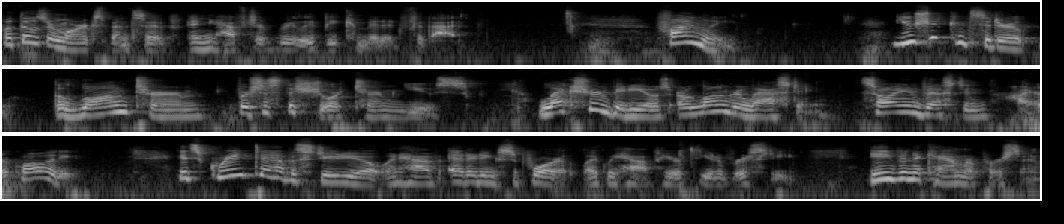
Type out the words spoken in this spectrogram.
but those are more expensive and you have to really be committed for that. Finally, you should consider the long-term versus the short-term use. Lecture videos are longer lasting, so I invest in higher quality. It's great to have a studio and have editing support like we have here at the university, even a camera person.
